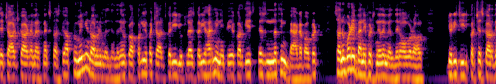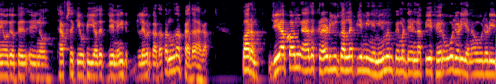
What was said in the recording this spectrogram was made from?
ਦੇ ਚਾਰਜ ਕਾਰਡ ਅਮਰੀਕਨ ਐਕਸਪ੍ਰੈਸ ਤੇ ਅਪ ਟੂ ਮਿਲੀਅਨ ਡਾਲਰ ਮਿਲ ਜਾਂਦੇ ਨੇ, ਉਹਨੂੰ ਪ੍ਰੋਪਰਲੀ ਆਪਾਂ ਚਾਰਜ ਕਰੀਏ ਯੂਟਿਲਾਈਜ਼ ਕਰੀਏ, ਹਰ ਮਹੀਨੇ ਪੇ ਕਰ ਦਈਏ there is nothing bad about it ਸਾਨੂੰ ਬੜੇ ਬੈਨੀਫਿਟਸ ਨੇ, ਉਹਦੇ ਮਿਲਦੇ ਨੇ ਓਵਰਆਲ ਜਿਹੜੀ ਚੀਜ਼ ਪਰਚੇਸ ਕਰਦੇ ਆ, ਉਹਦੇ ਉੱਤੇ ਯੂ نو ਥੈਫਟ ਸਿਕਿਉਰਿਟੀ ਆ, ਉਹਦੇ ਜੇ ਨਹੀਂ ਡਿਲੀਵਰ ਕਰਦਾ, ਤੁਹਾਨੂੰ ਉਹਦਾ ਫਾਇਦਾ ਹੈਗਾ। ਪਰ ਜੇ ਆਪਾਂ ਉਹਨੂੰ ਐਜ਼ ਅ ਕ੍ਰੈਡਿਟ ਯੂਜ਼ ਕਰਨ ਲੱਗ ਪਈਏ ਮਹੀਨੇ ਮਿਨੀਮਮ ਪੇਮੈਂਟ ਦੇਣ ਲੱਗ ਪਈਏ ਫਿਰ ਉਹ ਜਿਹੜੀ ਹੈ ਨਾ ਉਹ ਜਿਹੜੀ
